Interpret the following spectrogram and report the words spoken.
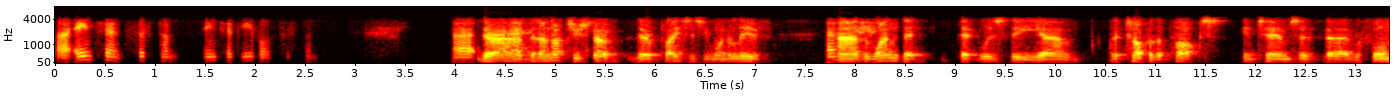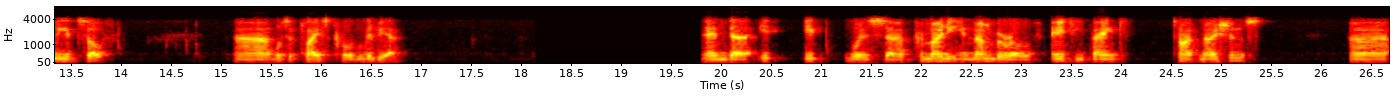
uh, ancient systems, ancient evil systems? Uh, There are, but I'm not too sure there are places you want to live. Uh, the one that that was the um, the top of the pops in terms of uh, reforming itself uh, was a place called Libya, and uh, it it was uh, promoting a number of anti-bank type notions. Uh,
